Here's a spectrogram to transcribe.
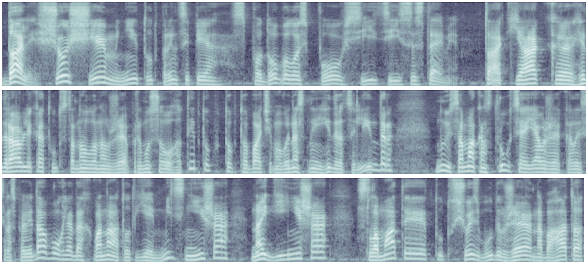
Далі, що ще мені тут, в принципі, сподобалось по всій цій системі? Так як е, гідравліка тут встановлена вже примусового типу, тобто бачимо виносний гідроциліндр, Ну і сама конструкція, я вже колись розповідав в оглядах, вона тут є міцніша, надійніша. Сламати тут щось буде вже набагато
